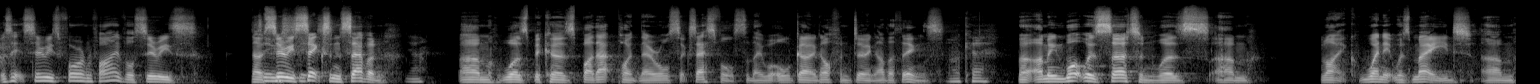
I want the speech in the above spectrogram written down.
was it series four and five or series no Series series, six. six. and seven Yeah. um, was because by that point they were all successful, so they were all going off and doing other things. Okay. But I mean, what was certain was um, like when it was made, um,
